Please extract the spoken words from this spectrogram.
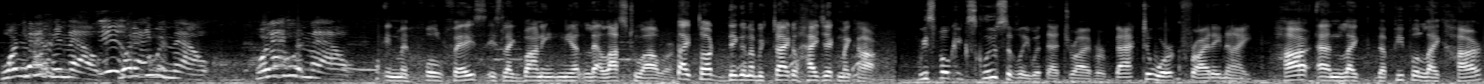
What Get him out. What Get him out. What Get him out. In my whole face, it's like burning near last two hours. I thought they're gonna be trying to hijack my car. We spoke exclusively with that driver back to work Friday night. Her and like the people like her,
